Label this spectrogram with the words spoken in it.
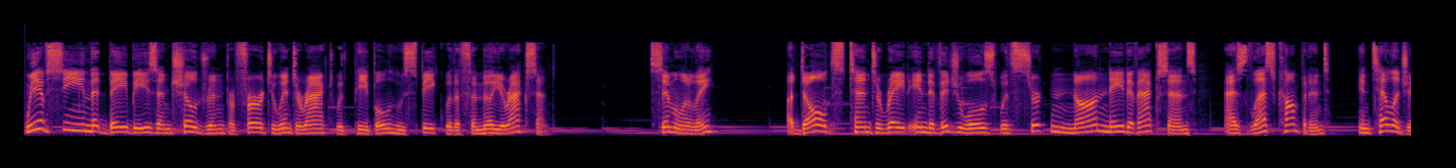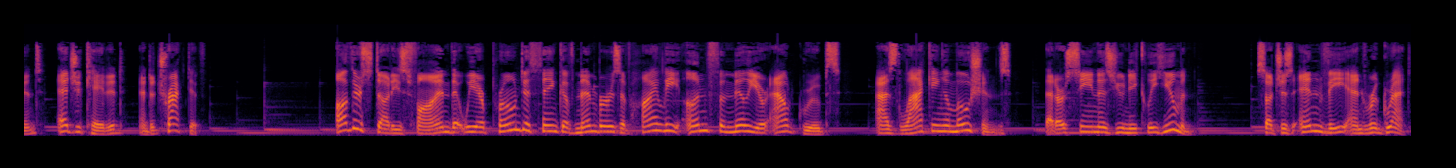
We have seen that babies and children prefer to interact with people who speak with a familiar accent. Similarly, adults tend to rate individuals with certain non native accents as less competent, intelligent, educated, and attractive. Other studies find that we are prone to think of members of highly unfamiliar outgroups as lacking emotions that are seen as uniquely human, such as envy and regret.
